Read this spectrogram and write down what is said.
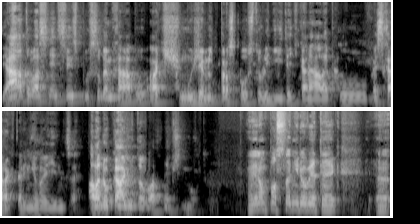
já to vlastně svým způsobem chápu, ač může mít pro spoustu lidí teďka nálepku bezcharakterního jedince. Ale dokážu to vlastně přijmout. Jenom poslední dovětek. Eh,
